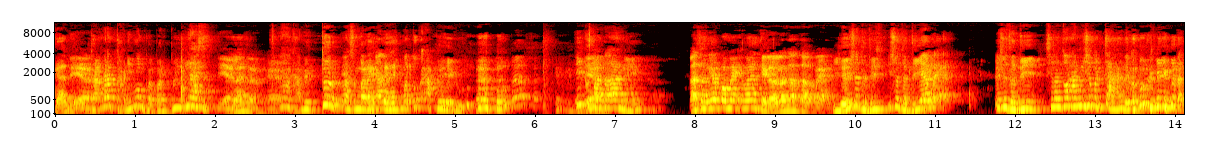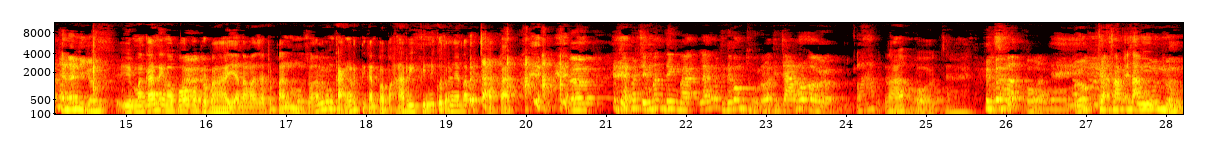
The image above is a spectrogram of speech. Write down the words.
Kan. Iya. Gak ngergani wong babar belas. Iya, langsung. Ah, gak bedur lah sembarang kali metu kabeh iku. Iku Iya. patane. Langsungnya pemek mah dilolot atau men? Iya iso dadi iso dadi elek. Iso dadi silaturahmi iso pecah lho. Tak kandani kan. Ya, makanya apa-apa berbahaya nama masa depanmu. Soalnya kan gak ngerti kan Bapak Arifin itu ternyata pejabat. Loh, pejabat sing penting. Lah kok dene wong duro dicaruk oh. Lapo, Cah? Lapo? Yo gak sampe sakmono.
